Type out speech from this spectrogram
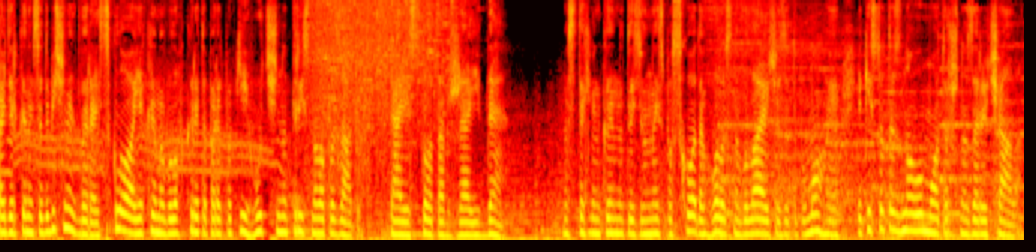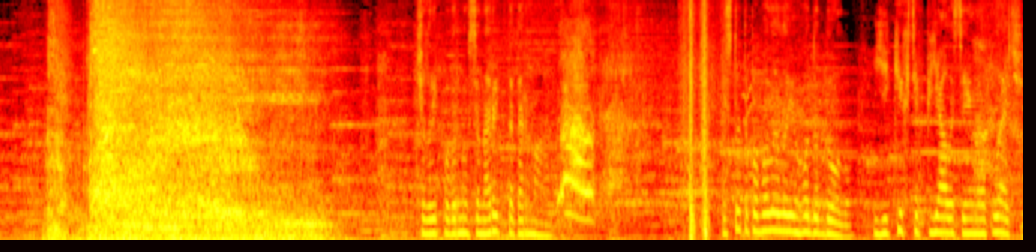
Федір кинувся до бічних дверей. Скло, якими було вкрито передпокій, гучно тріснуло позаду. Та істота вже йде. Не встиг він кинутись униз по сходах, голосно волаючи за допомогою, як істота знову моторшно заричала. Чоловік повернувся на рик та дарма. Істота повалила його додолу, її кіхті вп'ялися йому у плечі.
